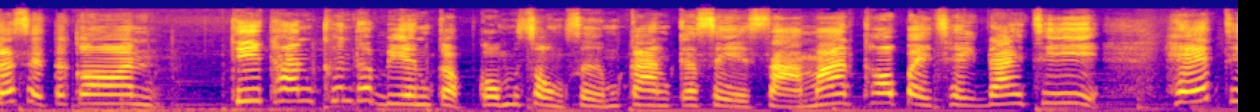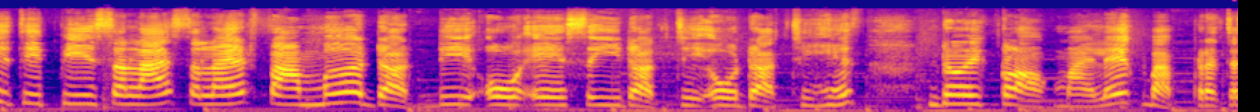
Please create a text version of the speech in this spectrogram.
เกษตรกรที่ท่านขึ้นทะเบียนกับกรมส่งเสริมการเกษตรสามารถเข้าไปเช็คได้ที่ http farmer doac go th โดยกรอกหมายเลขแบบประจ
